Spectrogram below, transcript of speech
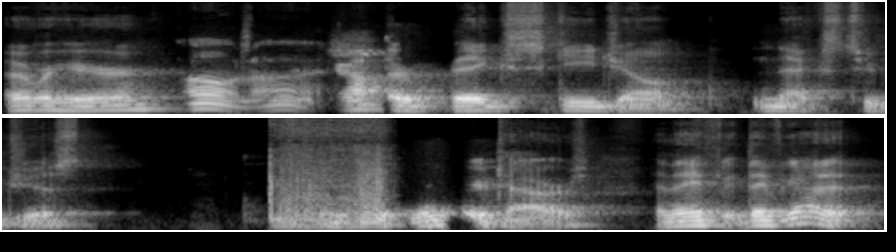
Over here, Oh, nice. got their big ski jump next to just nuclear towers, and they've they've got it,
